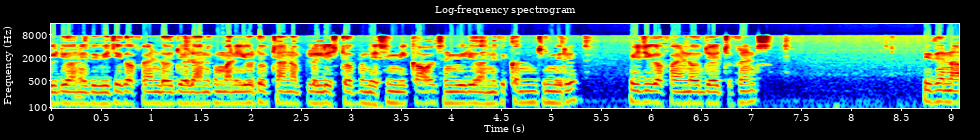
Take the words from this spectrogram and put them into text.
వీడియో అనేది ఈజీగా ఫైండ్ అవుట్ చేయడానికి మన యూట్యూబ్ ఛానల్ ప్లేలిస్ట్ ఓపెన్ చేసి మీకు కావాల్సిన వీడియో అనేది ఇక్కడ నుంచి మీరు ఈజీగా ఫైండ్ అవుట్ చేయొచ్చు ఫ్రెండ్స్ ఇది నా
